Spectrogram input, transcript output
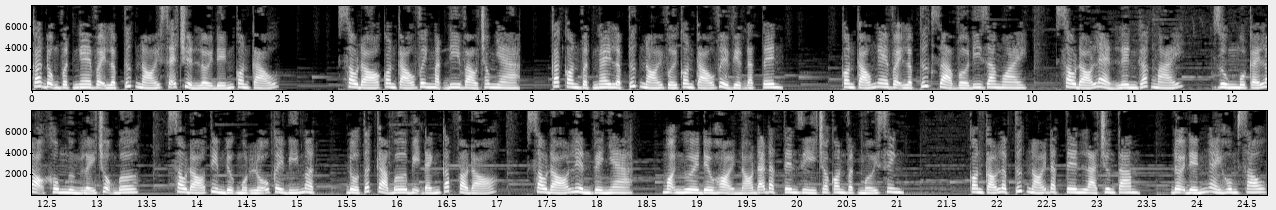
Các động vật nghe vậy lập tức nói sẽ chuyển lời đến con cáo. Sau đó con cáo vênh mặt đi vào trong nhà, các con vật ngay lập tức nói với con cáo về việc đặt tên. Con cáo nghe vậy lập tức giả vờ đi ra ngoài, sau đó lẻn lên gác mái, dùng một cái lọ không ngừng lấy trộm bơ, sau đó tìm được một lỗ cây bí mật, đổ tất cả bơ bị đánh cắp vào đó. Sau đó liền về nhà, mọi người đều hỏi nó đã đặt tên gì cho con vật mới sinh. Con cáo lập tức nói đặt tên là Trương Tam, đợi đến ngày hôm sau,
